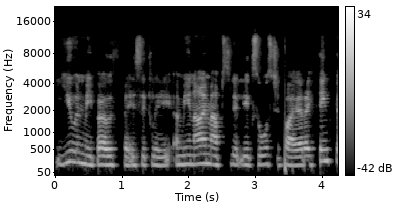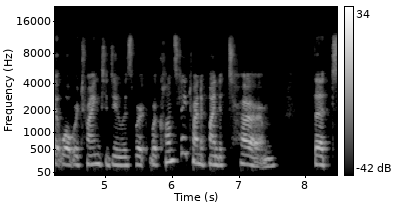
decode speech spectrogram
you and me both basically. I mean, I'm absolutely exhausted by it. I think that what we're trying to do is we're, we're constantly trying to find a term that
